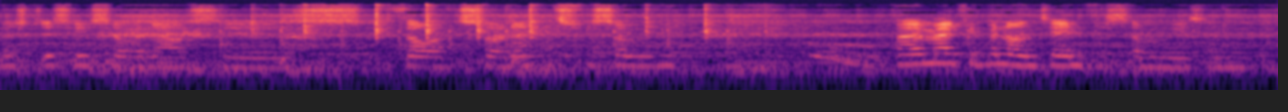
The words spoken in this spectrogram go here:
Just to see someone else's thoughts on it for some. I might have been on 10 for some reason.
